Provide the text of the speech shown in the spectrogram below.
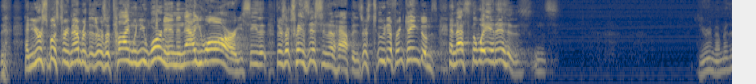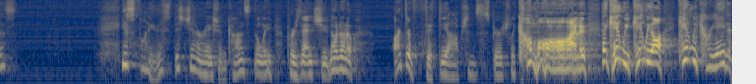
And you're supposed to remember that there was a time when you weren't in and now you are. You see, that there's a transition that happens. There's two different kingdoms, and that's the way it is. Do you remember this? It's funny, this, this generation constantly presents you. No, no, no. Aren't there 50 options spiritually? Come on. Hey, can't we, can't we all, can't we create a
